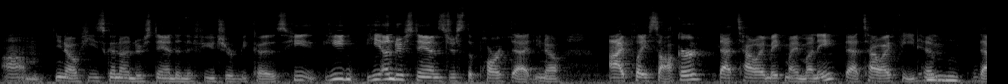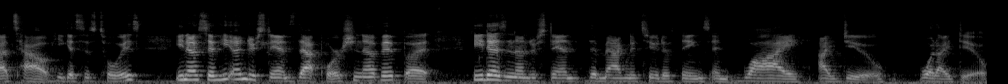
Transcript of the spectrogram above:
Um, you know he's going to understand in the future because he he he understands just the part that you know I play soccer. That's how I make my money. That's how I feed him. Mm-hmm. That's how he gets his toys. You know, so he understands that portion of it, but he doesn't understand the magnitude of things and why I do what I do.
